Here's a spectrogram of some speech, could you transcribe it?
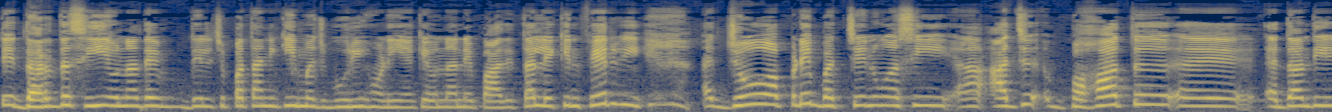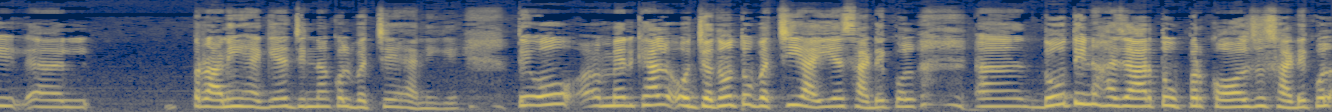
ਤੇ ਦਰਦ ਸੀ ਉਹਨਾਂ ਦੇ ਦਿਲ 'ਚ, ਪਤਾ ਨਹੀਂ ਕੀ ਮਜਬੂਰੀ ਹੋਣੀ ਹੈ ਕਿ ਉਹਨਾਂ ਨੇ ਪਾ ਦਿੱਤਾ। ਲੇਕਿਨ ਫਿਰ ਵੀ ਜੋ ਆਪਣੇ ਬੱਚੇ ਨੂੰ ਅਸੀਂ ਅੱਜ ਬਹੁਤ ਐਦਾਂ ਦੀ ਪੁਰਾਣੀ ਹੈਗੀ ਹੈ ਜਿਨ੍ਹਾਂ ਕੋਲ ਬੱਚੇ ਹੈ ਨਹੀਂਗੇ ਤੇ ਉਹ ਅ, ਮੇਰੇ ਖਿਆਲ ਉਹ ਜਦੋਂ ਤੋਂ ਬੱਚੀ ਆਈ ਹੈ ਸਾਡੇ ਕੋਲ 2-3 ਹਜ਼ਾਰ ਤੋਂ ਉੱਪਰ ਕਾਲਸ ਸਾਡੇ ਕੋਲ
